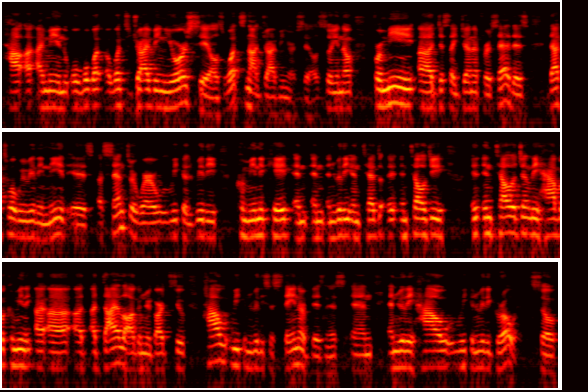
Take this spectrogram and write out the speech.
how i mean what, what's driving your sales? What's not driving your sales? So you know for me, uh, just like Jennifer said, is that's what we really need is a center where we could really communicate and, and, and really inte- intelligently intelligently have a communi- a, a, a dialogue in regards to how we can really sustain our business and and really how we can really grow it. So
